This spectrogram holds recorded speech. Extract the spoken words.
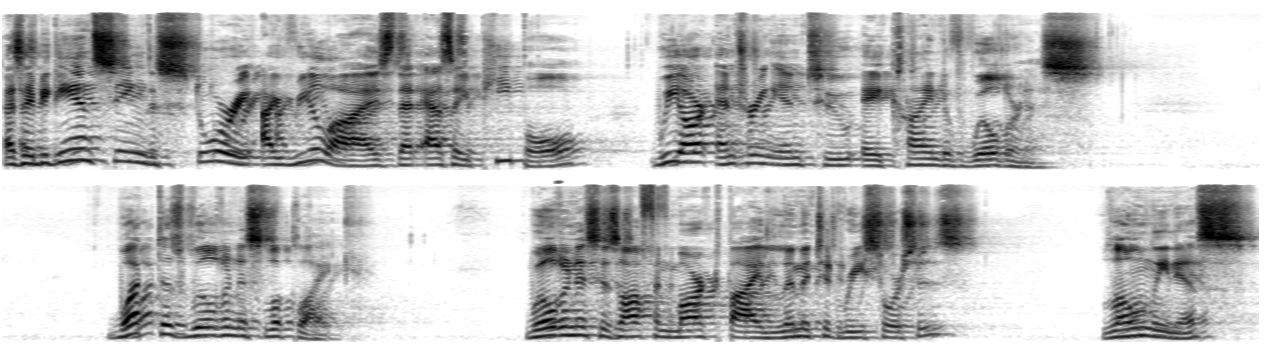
As I began seeing the story, I realized that as a people, we are entering into a kind of wilderness. What does wilderness look like? Wilderness is often marked by limited resources, loneliness,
